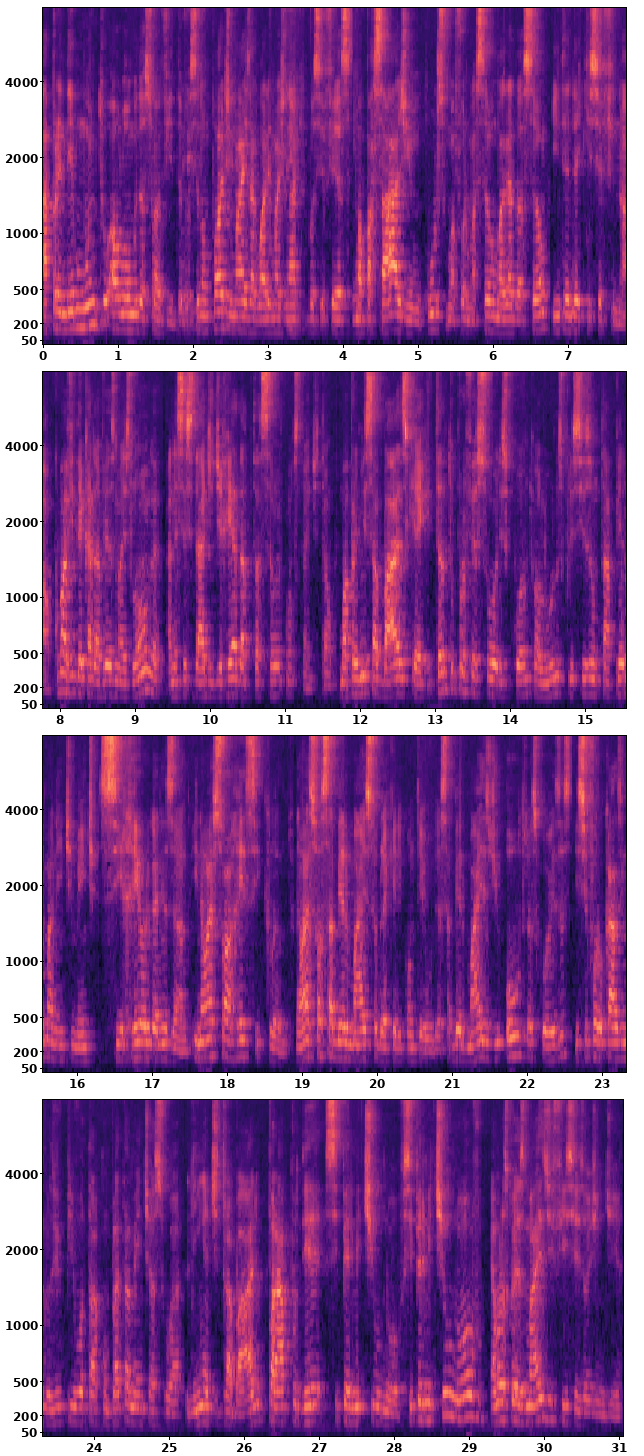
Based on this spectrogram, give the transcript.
aprender muito ao longo da sua vida. Você não pode mais agora imaginar que você fez uma passagem, um curso, uma formação, uma graduação e entender que isso é final. Como a vida é cada vez mais longa, a necessidade de readaptação é constante. Então, uma premissa básica é que tanto professores quanto alunos precisam estar permanentemente se reorganizando. E não é só reciclando, não é só saber mais sobre aquele conteúdo, é saber mais de outras coisas e, se for o caso, inclusive, pivotar completamente a sua linha de trabalho para poder se permitir o novo. Se permitir o novo é uma das coisas mais difíceis hoje em dia.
